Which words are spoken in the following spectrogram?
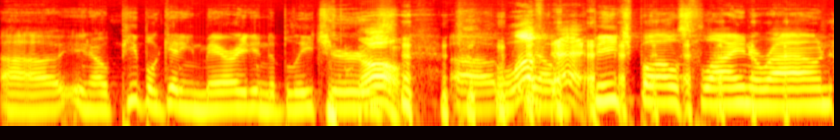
Uh, you know, people getting married in the bleachers. Oh, uh, love you know, that. Beach balls flying around.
